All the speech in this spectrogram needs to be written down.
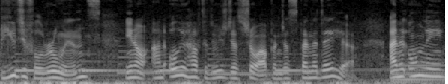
beautiful ruins, you know, and all you have to do is just show up and just spend a day here, and it only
